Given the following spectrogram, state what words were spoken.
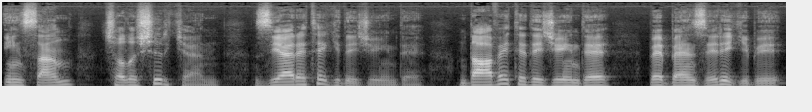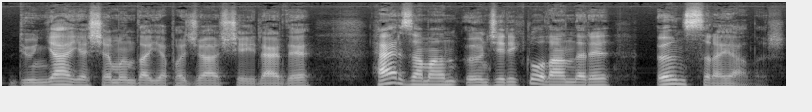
İnsan çalışırken, ziyarete gideceğinde, davet edeceğinde ve benzeri gibi dünya yaşamında yapacağı şeylerde her zaman öncelikli olanları ön sıraya alır.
